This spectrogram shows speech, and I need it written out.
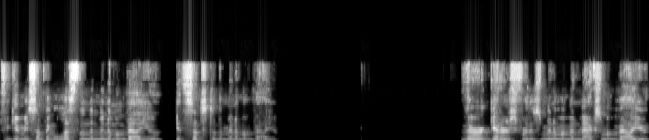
If you give me something less than the minimum value, it sets to the minimum value there are getters for this minimum and maximum value,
